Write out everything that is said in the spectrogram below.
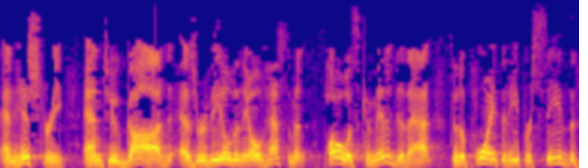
and history and to God as revealed in the Old Testament. Paul was committed to that to the point that he perceived the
